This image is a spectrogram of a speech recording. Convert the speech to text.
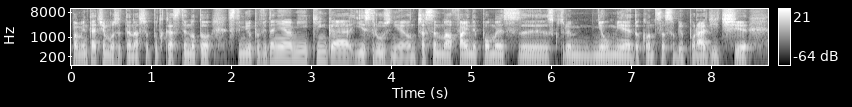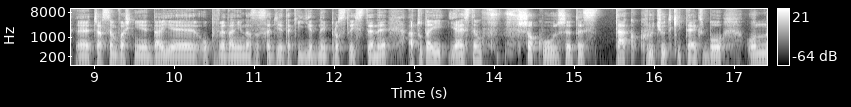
pamiętacie może te nasze podcasty, no to z tymi opowiadaniami Kinga jest różnie. On czasem ma fajny pomysł, z którym nie umie do końca sobie poradzić. Czasem właśnie daje opowiadanie na zasadzie takiej jednej prostej sceny, a tutaj ja jestem w, w szoku, że to jest tak króciutki tekst, bo on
